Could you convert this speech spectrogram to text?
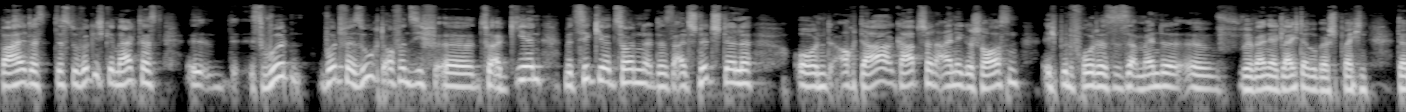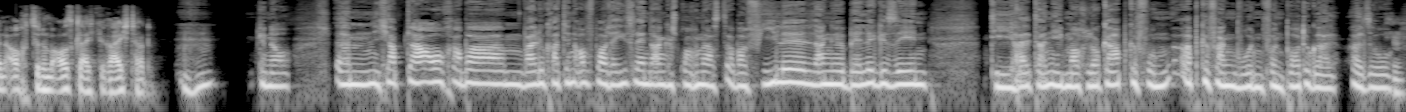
war halt, dass, dass du wirklich gemerkt hast, äh, es wurde, wurde versucht, offensiv äh, zu agieren mit Sikirson, das als Schnittstelle und auch da gab es schon einige Chancen. Ich bin froh, dass es am Ende, äh, wir werden ja gleich darüber sprechen, dann auch zu einem Ausgleich gereicht hat. Mhm. Genau. Ähm, ich habe da auch, aber ähm, weil du gerade den Aufbau der Isländer angesprochen hast, aber viele lange Bälle gesehen, die halt dann eben auch locker abgefangen, abgefangen wurden von Portugal. Also mhm.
